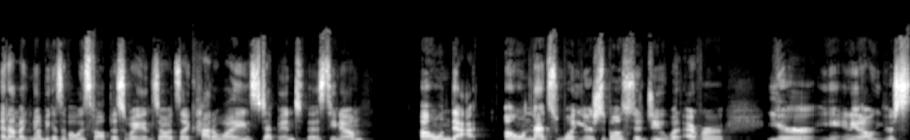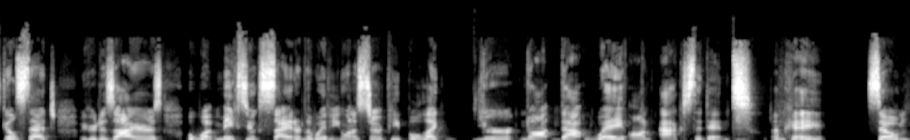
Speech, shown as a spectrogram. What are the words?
And i'm like no because i've always felt this way. And so it's like how do i step into this you know? Own that. Own that's what you're supposed to do. Whatever your you know your skill set or your desires or what makes you excited the way that you want to serve people like you're not that way on accident okay? So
